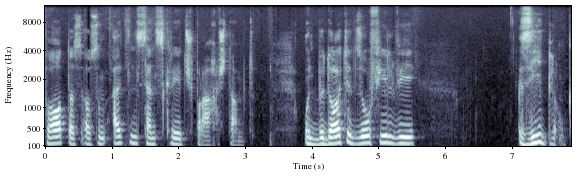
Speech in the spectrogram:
Wort, das aus dem alten Sanskrit-Sprache stammt und bedeutet so viel wie Siedlung,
